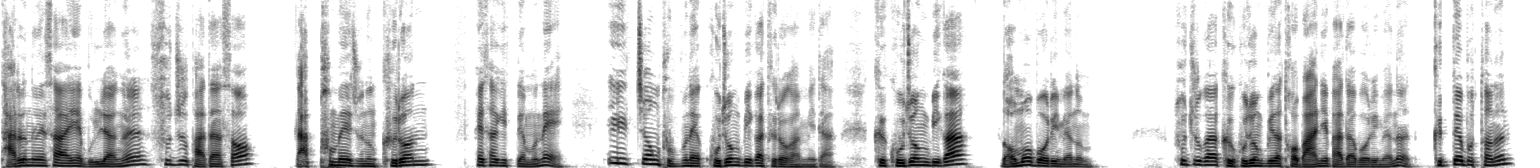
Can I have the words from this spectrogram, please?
다른 회사의 물량을 수주 받아서 납품해 주는 그런 회사이기 때문에 일정 부분의 고정비가 들어갑니다. 그 고정비가 넘어버리면은 수주가 그 고정비가 더 많이 받아버리면은 그때부터는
